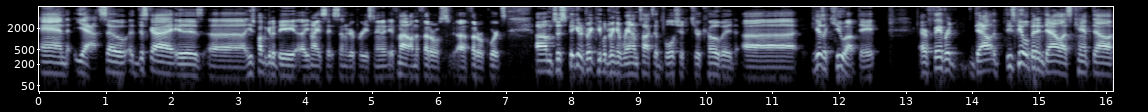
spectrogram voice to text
and yeah, so this guy is uh, he's probably going to be a United States senator pretty soon, if not on the federal uh, federal courts. Um, so speaking of drink, people drinking random toxic bullshit to cure COVID. Uh, here's a Q update. Our favorite Dallas. These people have been in Dallas, camped out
